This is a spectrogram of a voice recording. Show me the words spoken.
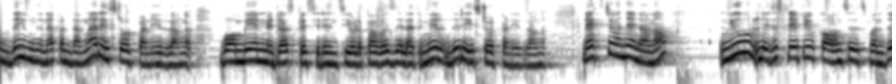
வந்து இவங்க என்ன பண்ணுறாங்கன்னா ரீஸ்டோர் பண்ணிடுறாங்க. பாம்பே அண்ட் மெட்ராஸ் பிரசிடென்சியோட பவர்ஸ் எல்லாத்தையுமே வந்து ரீஸ்டோர் பண்ணிடுறாங்க. நெக்ஸ்ட் வந்து என்னென்னா நியூ லெஜிஸ்லேட்டிவ் கவுன்சில்ஸ் வந்து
